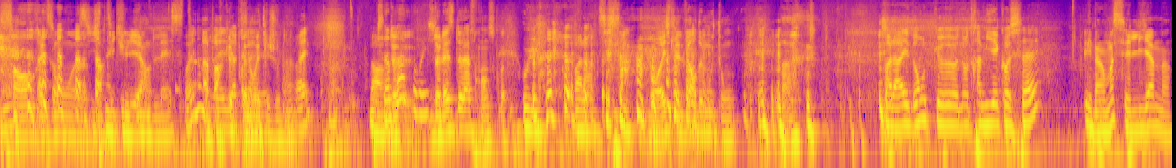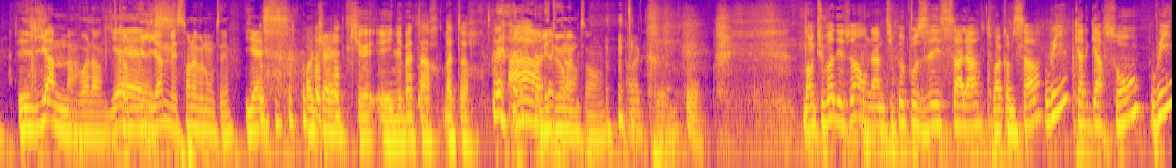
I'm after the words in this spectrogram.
sans raison euh, Si particulière. de l'Est. Ouais, non, à part que le prénom était joli. Ouais. Bon, Sympa, de Boris? de l'Est de la France, quoi. oui, voilà, c'est ça. Boris l'éleveur de moutons. Ah, Voilà, et donc euh, notre ami écossais, Et ben moi c'est Liam. Liam. Voilà. Yes. Comme William mais sans la volonté. Yes. Ok. Et il est bâtard, batteur. Ah, Les deux en d'accord. même temps. Ok. Donc tu vois déjà, on a un petit peu posé ça là, tu vois comme ça. Oui, Quatre garçons. oui.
